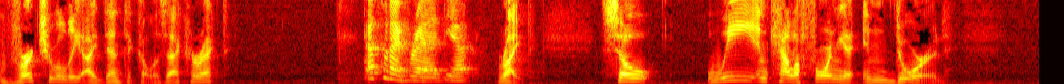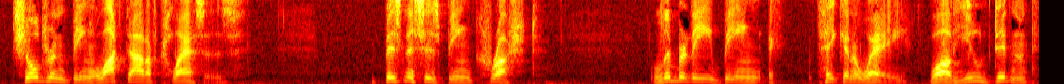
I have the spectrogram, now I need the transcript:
virtually identical. Is that correct? That's what I've read, yeah. Right. So we in California endured children being locked out of classes, businesses being crushed, liberty being eh, taken away, while you didn't,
